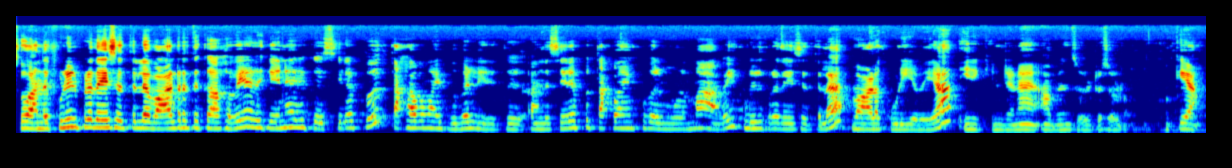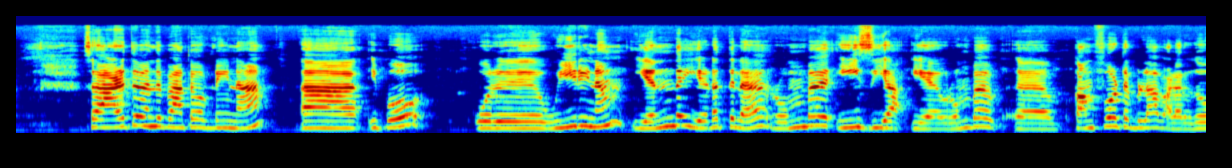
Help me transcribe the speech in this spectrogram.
ஸோ அந்த குளிர் பிரதேசத்தில் வாழ்கிறதுக்காகவே அதுக்கு என்ன இருக்குது சிறப்பு தகவமைப்புகள் இருக்குது அந்த சிறப்பு தகவமைப்புகள் மூலமாக அவை குளிர் பிரதேசத்தில் வாழக்கூடியவையாக இருக்கின்றன அப்படின்னு சொல்லிட்டு சொல்கிறோம் ஓகேயா? ஸோ அடுத்து வந்து பார்த்தோம் அப்படின்னா இப்போது ஒரு உயிரினம் எந்த இடத்துல ரொம்ப ஈஸியாக ரொம்ப கம்ஃபர்டபுளாக வளருதோ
